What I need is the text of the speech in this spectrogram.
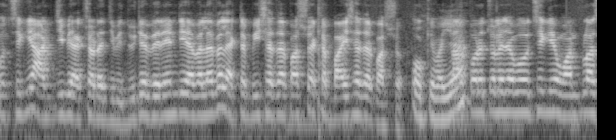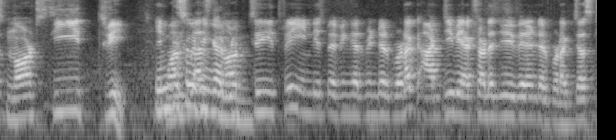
হচ্ছে কি আট জিবি একশো আঠাশ জিবি। দুইটা ভেরিয়েন্টই অ্যাভেলেবেল একটা বিশ হাজার পাঁচশো একটা বাইশ হাজার পাঁচশো। ওকে ভাইয়া। তারপরে চলে যাব হচ্ছে গিয়ে OnePlus Nord C3 In display OnePlus fingerprint. Nord C3 in display ফিঙ্গারপ্রিন্টের প্রোডাক্ট আট জিবি একশো আঠাশ জিবি ভেরিয়েন্টের প্রোডাক্ট জাস্ট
